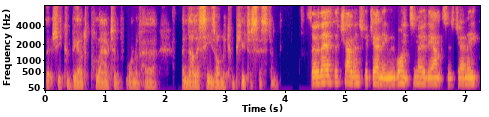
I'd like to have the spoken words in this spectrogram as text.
that she could be able to pull out of one of her analyses on a computer system. So there's the challenge for Jenny. We want to know the answers, Jenny.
